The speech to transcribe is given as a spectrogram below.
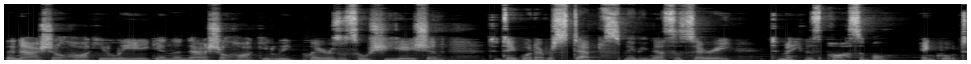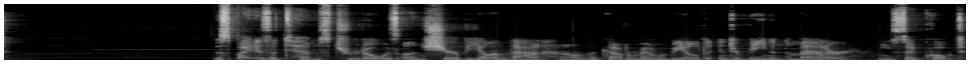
the National Hockey League, and the National Hockey League Players Association to take whatever steps may be necessary to make this possible. Despite his attempts, Trudeau was unsure beyond that how the government would be able to intervene in the matter. He said, quote,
